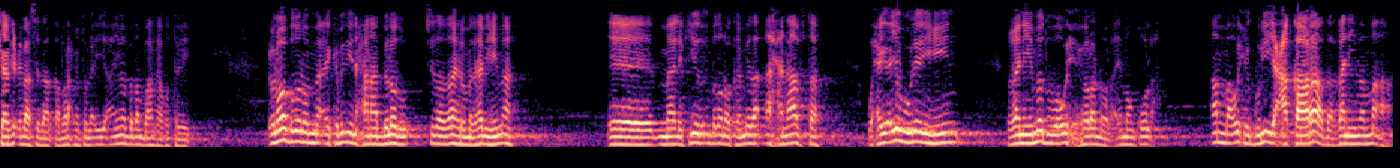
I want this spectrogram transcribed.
Shaafici baa sidaa qaba raxmatullah iyo aimo badan baa halkaa ku tagay. Culamo badanoo ay ka mid yihiin xanaabiladu sida daahiru madhabihim ah maalikiyadu in badanoo ka mida axnaafta waxay ayagu leeyihiin haniimadu waa wixii xoolo nool ee manquul ah. Ama wixii guryo iyo caqaaraada haniima ma aha.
